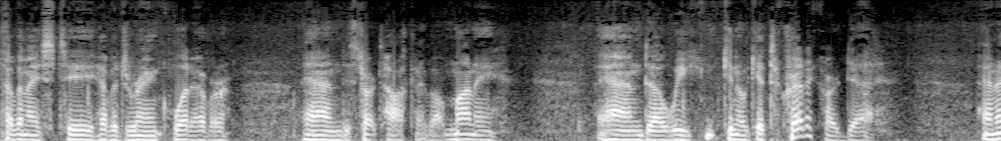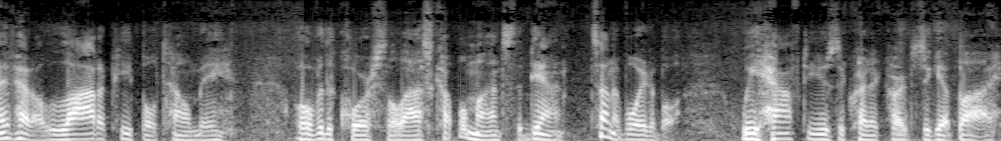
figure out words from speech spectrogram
have a nice tea, have a drink, whatever, and they start talking about money, and uh, we, you know, get to credit card debt. And I've had a lot of people tell me over the course of the last couple months that, Dan, it's unavoidable. We have to use the credit cards to get by.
